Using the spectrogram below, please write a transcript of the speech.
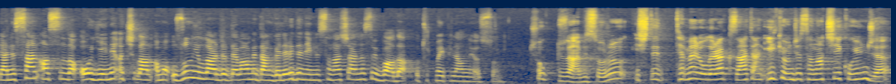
Yani sen aslında o yeni açılan ama uzun yıllardır devam eden galeri deneyimini sanatçılar nasıl bir bağda oturtmayı planlıyorsun? Çok güzel bir soru. İşte temel olarak zaten ilk önce sanatçıyı koyunca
